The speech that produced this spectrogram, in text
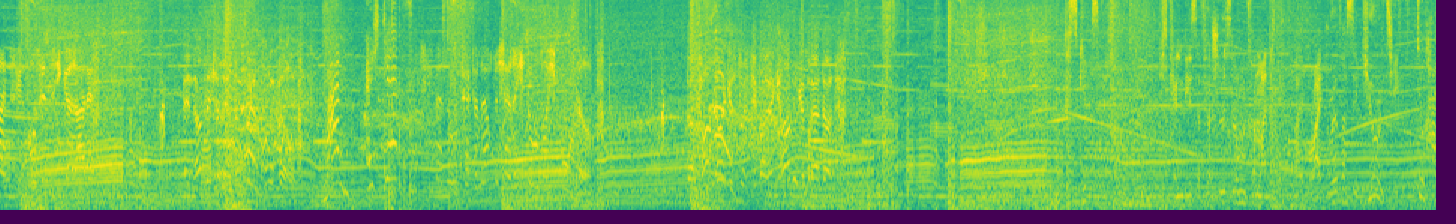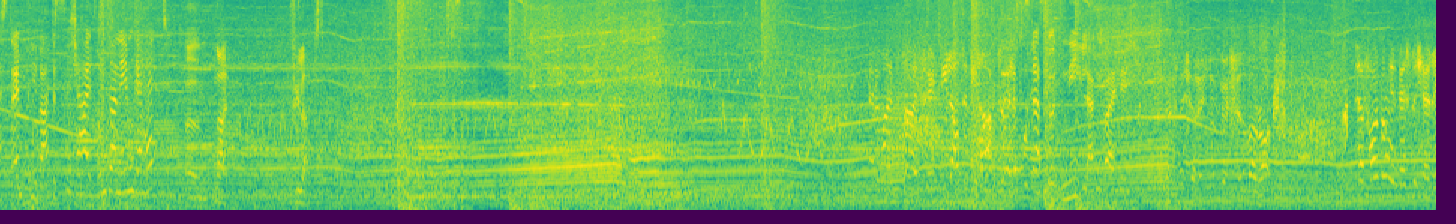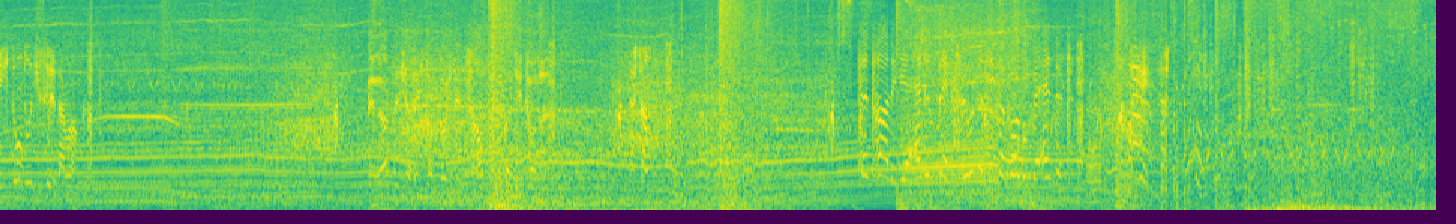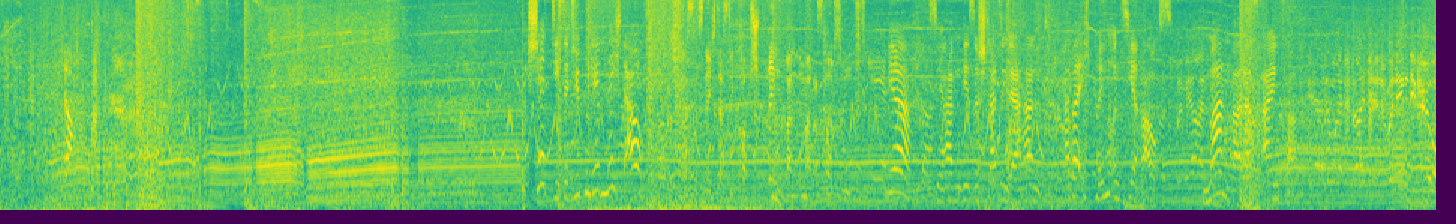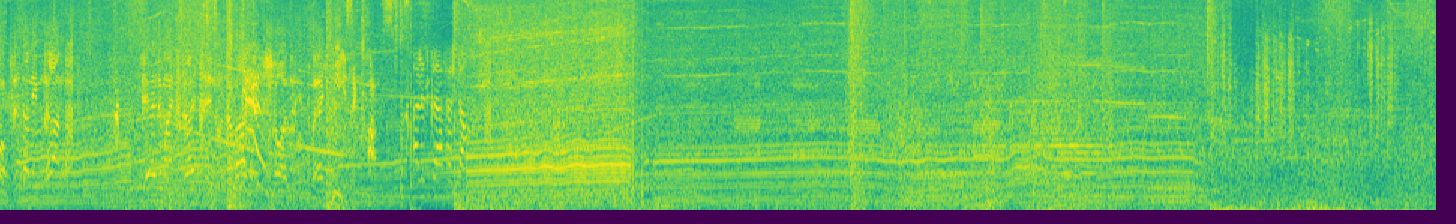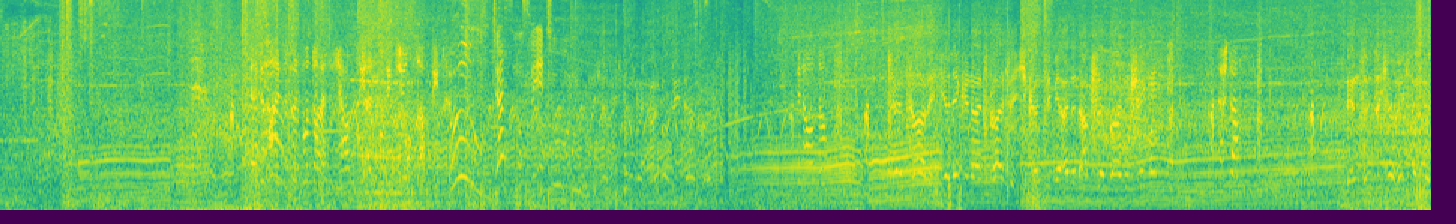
13, wo sind Sie gerade? In nördlicher Richtung durch Boonville. Mann, echt jetzt? Zielperson fährt in nördlicher Richtung durch Boonville. Das Fahrzeug ist durch die Barrikaden gebrettert. Das gibt's nicht. Ich kenne diese Verschlüsselung von meinem bei Bright River Security. Du hast ein privates Sicherheitsunternehmen gehackt? Ähm, nein. Vielleicht. Langweilig. Westliche Richtung durch Silver Rock. Verfolgung in westlicher Richtung durch Silver Rock. In nördlicher Richtung durch den South Liberty Tunnel. Verstanden. Zentrale, hier Adam 6. Für uns ist die Verfolgung beendet. Okay, verstanden. Stop. Shit, diese Typen geben nicht auf. Ich fasse es nicht, dass die Cops springen, wann immer das Haus ruft. Ja, sie haben diese Stadt in der Hand. Aber ich bringe uns hier raus. Mann, war das einfach. Die Element 13 übernehmen die Führung, sind an ihm dran. Element 13 unter Wagen ist schon. Brechen. Diese Cops! Alles klar, verstanden. Adam 135, haben Sie ein mich? Uh, das muss wehtun. In Ordnung. Zentrale, hier Lincoln 130. Können Sie mir einen Abschleppwagen schicken? Verstanden. In südlicher Richtung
